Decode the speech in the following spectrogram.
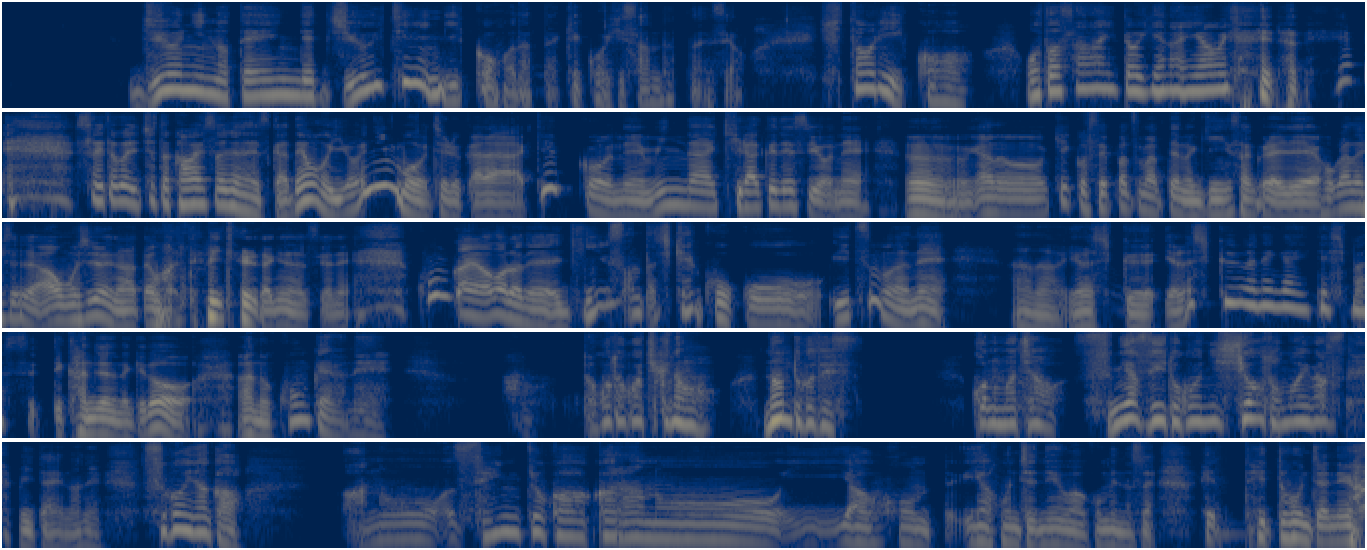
10人の定員で11人立候補だったら結構悲惨だったんですよ。1人こう、落とさないといけないよ、みたいなね。そういうとこでちょっとかわいそうじゃないですか。でも4人も落ちるから、結構ね、みんな気楽ですよね。うん。あの、結構切羽詰まってんの議員さんくらいで、他の人じゃ、あ、面白いなって思って見てるだけなんですよね。今回だからね、議員さんたち結構こう、いつもはね、あの、よろしく、よろしくお願いいたしますって感じなんだけど、あの、今回はね、どこどこ地区の、なんとかです。この街の住みやすいところにしようと思います。みたいなね、すごいなんか、あの、選挙カーからのイヤホンって、イヤホンじゃねえわ。ごめんなさい。ヘッドホンじゃねえわ。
